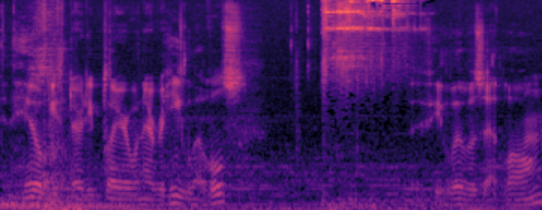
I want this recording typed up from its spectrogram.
And he'll get Dirty Player whenever he levels. If he lives that long.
